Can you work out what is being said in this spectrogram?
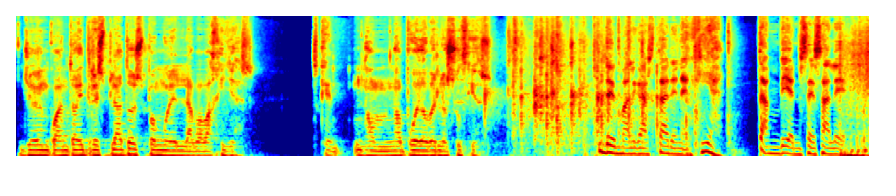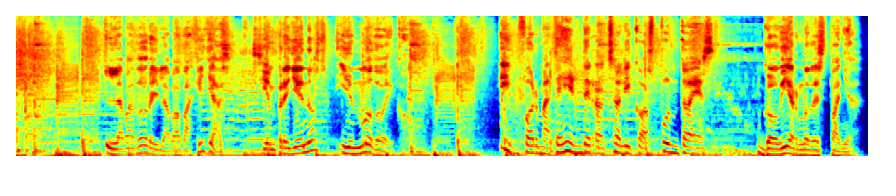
Yo en cuanto hay tres platos pongo el lavavajillas. Es que no, no puedo verlos sucios. De malgastar energía, también se sale. Lavadora y lavavajillas, siempre llenos y en modo eco. Infórmate en derrochólicos.es. Gobierno de España.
